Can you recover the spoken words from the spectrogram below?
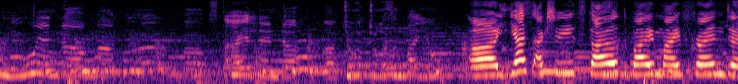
Noor cho- chosen by you. Uh, yes, actually it's styled by my friend uh,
